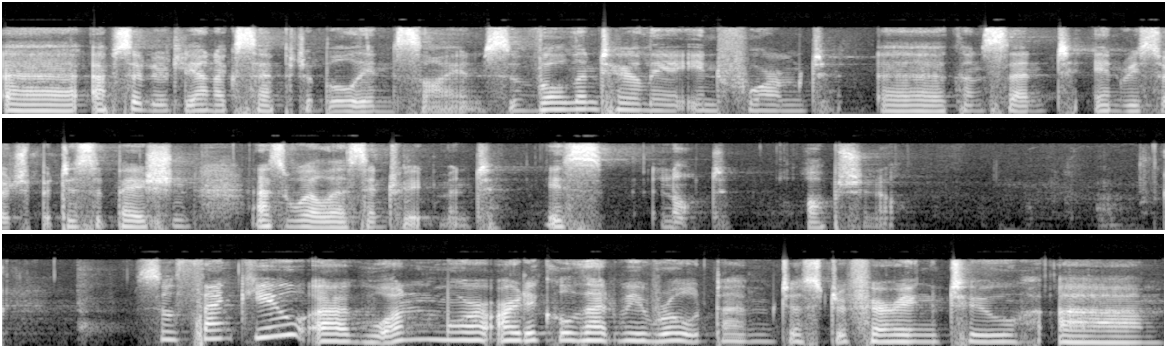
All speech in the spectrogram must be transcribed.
uh, absolutely unacceptable in science. Voluntarily informed uh, consent in research participation as well as in treatment is not optional. So thank you. Uh, one more article that we wrote, I'm just referring to um,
